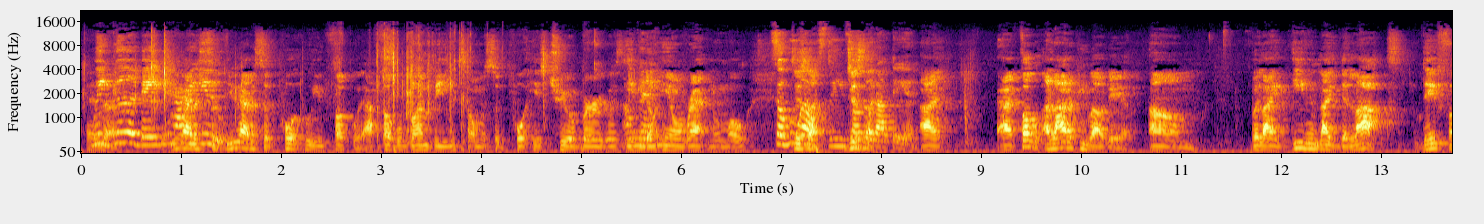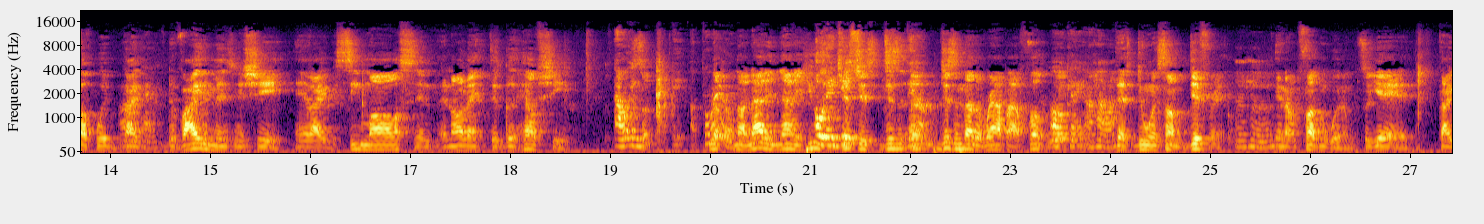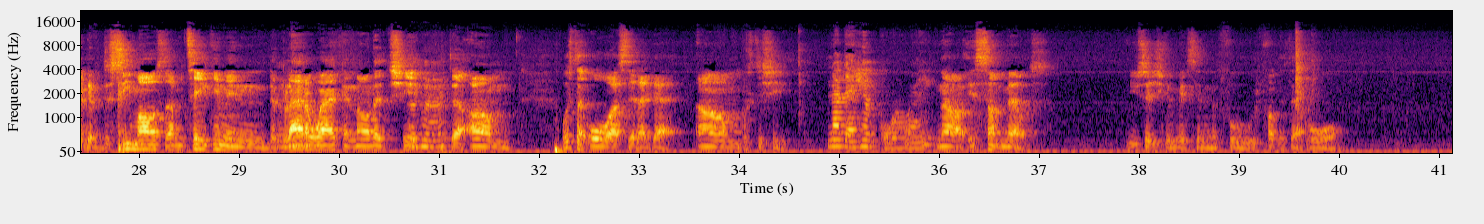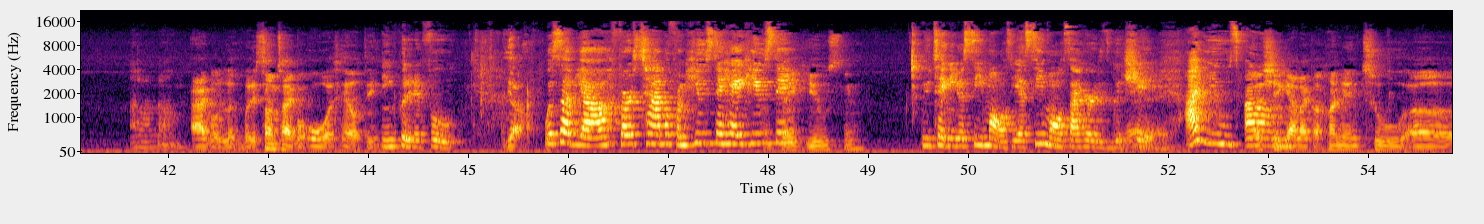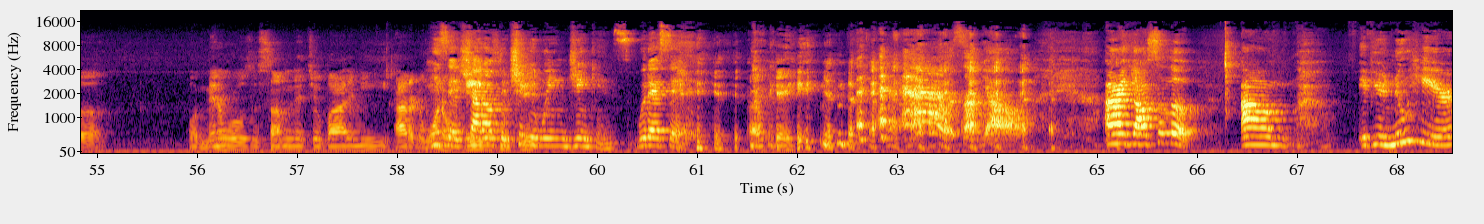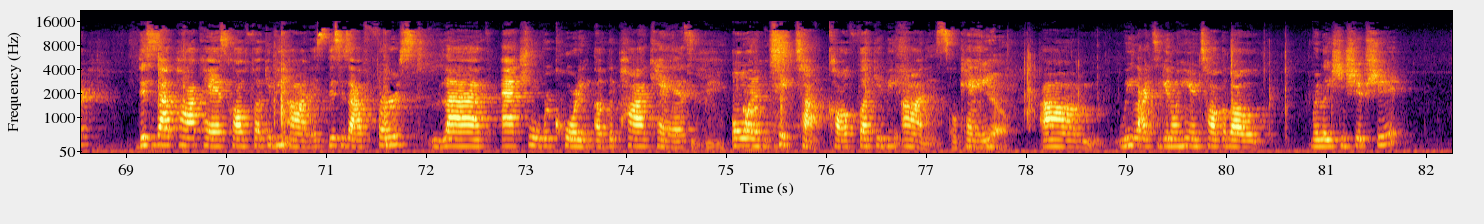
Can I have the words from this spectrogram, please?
We Look, good, baby. How are you? su- you gotta support who you fuck with. I fuck with Bun B, so I'm gonna support his Trill burgers, even though he don't rap no more. So who Just else like- do you fuck with out there? I I fuck with a lot of people out there. Um, but like even like the locks, they fuck with like Okay. the vitamins and shit, and like the sea moss and, and all that the good health shit. In, So- for No, real? no, not in not in Houston. Oh, just just- just uh, just another rapper I fuck with. Okay, uh-huh. That's doing something different, Mhm. and I'm fucking with them. So yeah, like the, the sea moss I'm taking and the bladderwrack and all that shit. Mhm. The um, what's the oil I said I got? Um, what's the shit? Not that hemp oil, right? No, it's something else. You said you can mix it in the food. What the fuck is that oil? I don't know. I go look, but it's some type of oil. It's healthy. And you put it in food. Yeah. What's up, y'all? First timer from Houston. Hey, Houston. Okay, Houston. You taking your sea moss? Yeah, sea moss. I heard is good Yeah. shit. I use um. That shit got like 102 uh, what minerals or something that your body need out of the one. he 108 said, "Shout out to Chicken shit. Wing Jenkins." What that said? okay. What's up, y'all? All right, y'all. So look, um, if you're new here, this is our podcast called "Fuck It Be Honest." This is our first live actual recording of the podcast on Honest. TikTok called "Fuck It Be Honest." Okay. Yeah. Um, we like to get on here and talk about relationship shit.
